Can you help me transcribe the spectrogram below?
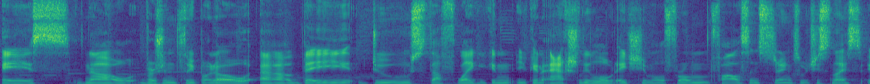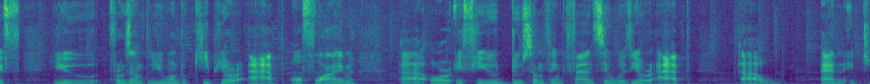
is now version 3.0 uh, they do stuff like you can you can actually load html from files and strings which is nice if you for example you want to keep your app offline uh, or if you do something fancy with your app uh, and it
